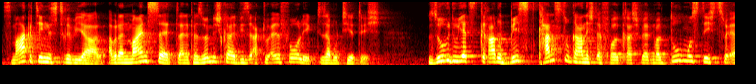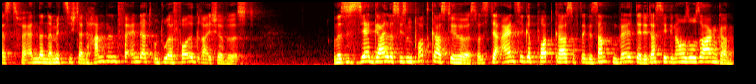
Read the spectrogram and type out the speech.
Das Marketing ist trivial. Aber dein Mindset, deine Persönlichkeit, wie sie aktuell vorliegt, sabotiert dich. So wie du jetzt gerade bist, kannst du gar nicht erfolgreich werden, weil du musst dich zuerst verändern, damit sich dein Handeln verändert und du erfolgreicher wirst. Und es ist sehr geil, dass du diesen Podcast hier hörst, weil es ist der einzige Podcast auf der gesamten Welt, der dir das hier genau so sagen kann.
